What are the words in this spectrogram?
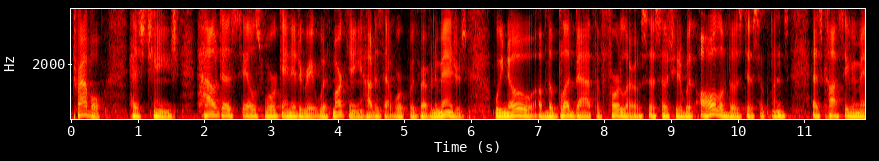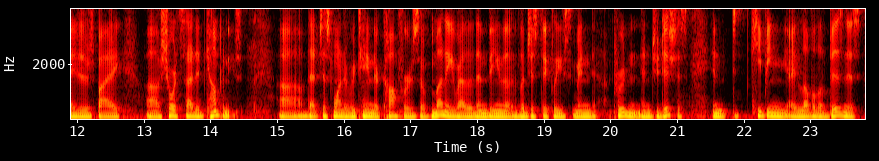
travel has changed. How does sales work and integrate with marketing? How does that work with revenue managers? We know of the bloodbath of furloughs associated with all of those disciplines as cost saving measures by uh, short sighted companies. Uh, that just wanted to retain their coffers of money rather than being logistically prudent and judicious in keeping a level of business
